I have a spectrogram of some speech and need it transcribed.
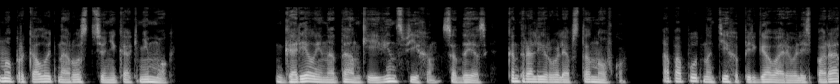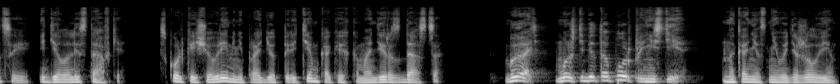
но проколоть нарост все никак не мог. Горелый на танке и винт с пихом с АДС контролировали обстановку, а попутно тихо переговаривались по рации и делали ставки. Сколько еще времени пройдет перед тем, как их командир сдастся? «Бать, может тебе топор принести?» Наконец не выдержал винт.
